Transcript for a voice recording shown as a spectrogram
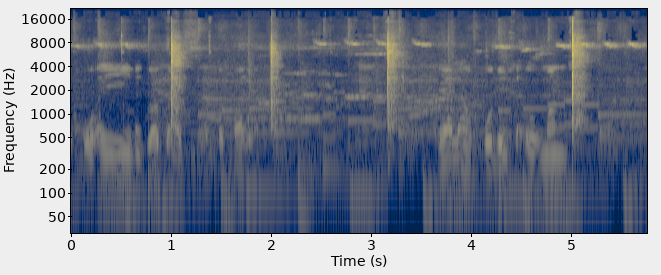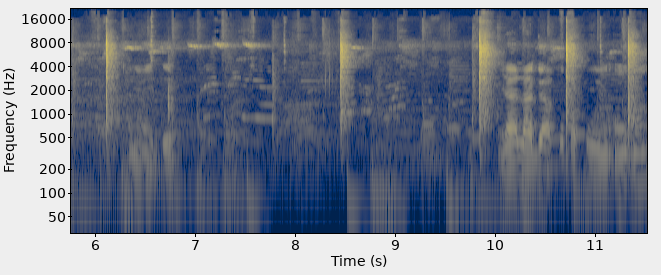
Ako ay nagbabahag ng papaya. Kaya ako po dun sa umang mga idol. Ilalaga ko pa po yung umang.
